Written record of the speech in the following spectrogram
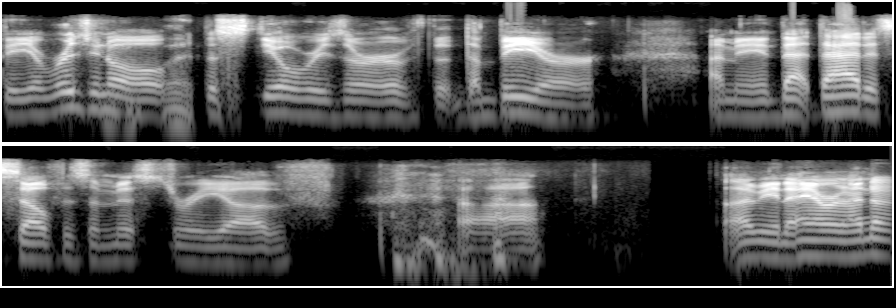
the original, What? the Steel Reserve, the, the beer, I mean that that itself is a mystery of. Uh, I mean, Aaron, I know,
